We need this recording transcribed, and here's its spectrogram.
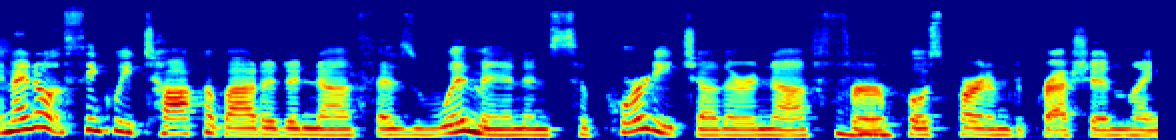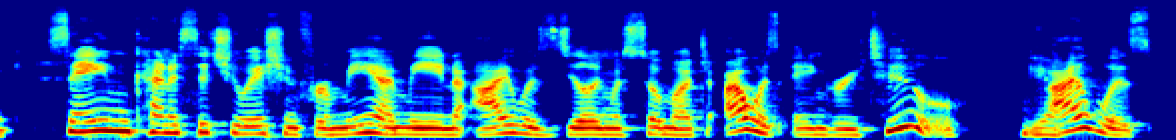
And I don't think we talk about it enough as women and support each other enough for postpartum depression. Like, same kind of situation for me. I mean, I was dealing with so much. I was angry too. Yeah. I was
